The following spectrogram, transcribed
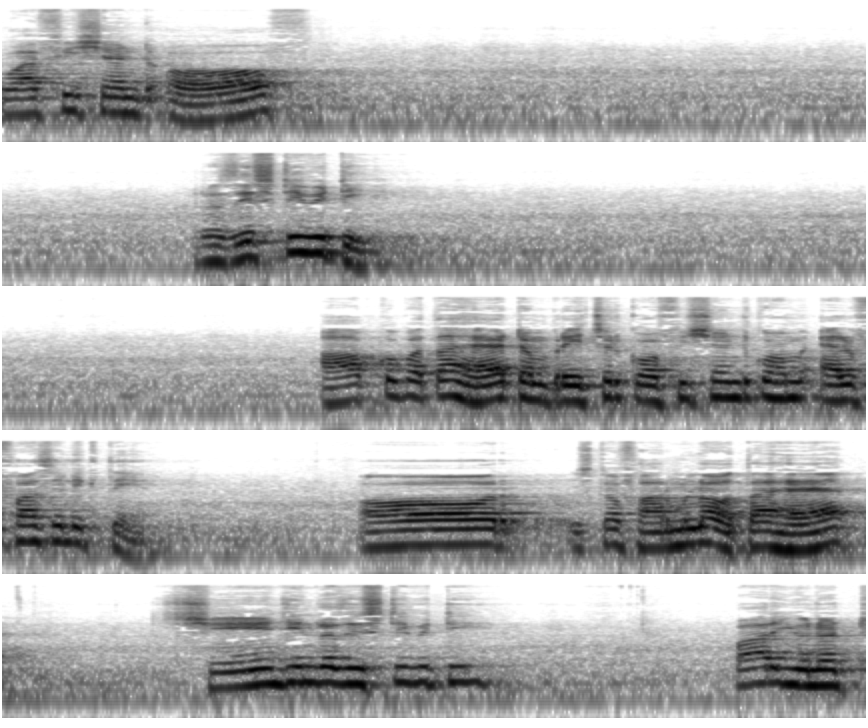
coefficient of resistivity. आपको पता है टेम्परेचर कॉफिशेंट को हम अल्फ़ा से लिखते हैं। और उसका फार्मूला होता है change in resistivity per unit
